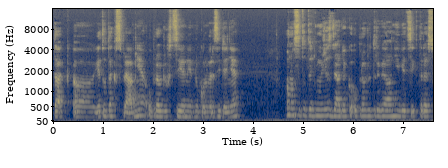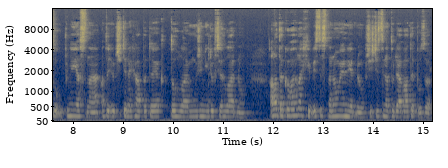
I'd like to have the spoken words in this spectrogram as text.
tak uh, je to tak správně, opravdu chci jen jednu konverzi denně. Ono se to teď může zdát jako opravdu triviální věci, které jsou úplně jasné a teď určitě nechápete, jak tohle může někdo přehlédnout ale takovéhle chyby se stanou jen jednou, příště si na to dáváte pozor.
